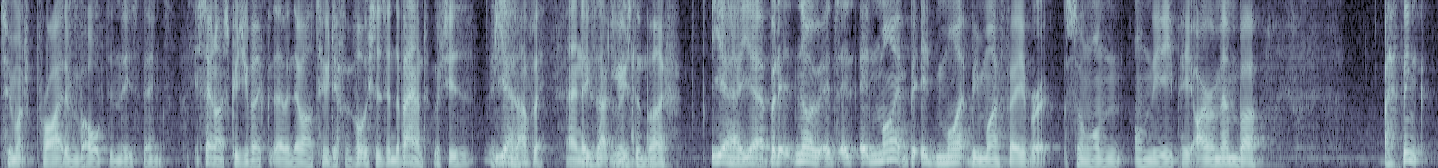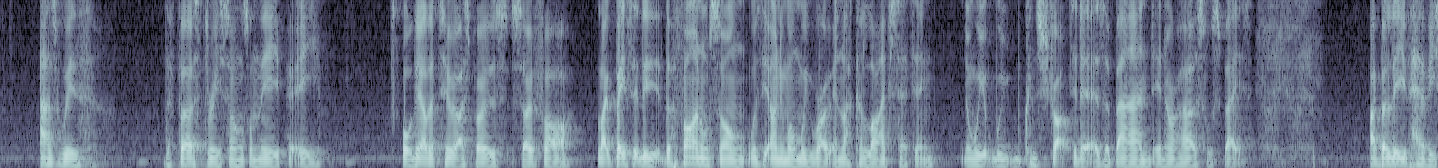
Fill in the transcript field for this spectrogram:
too much pride involved in these things. It's so nice because you both. I mean, there are two different voices in the band, which is which Yeah, is lovely, and exactly. use them both. Yeah, yeah, but it, no, it's it, it might be, it might be my favorite song on on the EP. I remember, I think, as with the first three songs on the EP, or the other two, I suppose so far. Like basically, the final song was the only one we wrote in like a live setting, and we we constructed it as a band in a rehearsal space. I believe Heavy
